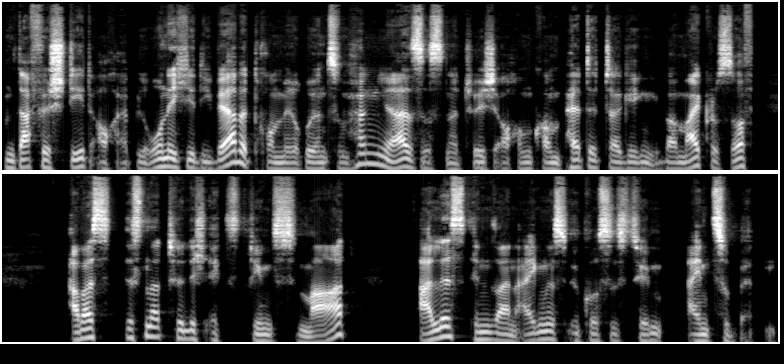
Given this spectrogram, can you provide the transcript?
Und dafür steht auch Apple, ohne hier die Werbetrommel rühren zu können. Ja, es ist natürlich auch ein Competitor gegenüber Microsoft. Aber es ist natürlich extrem smart, alles in sein eigenes Ökosystem einzubetten.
